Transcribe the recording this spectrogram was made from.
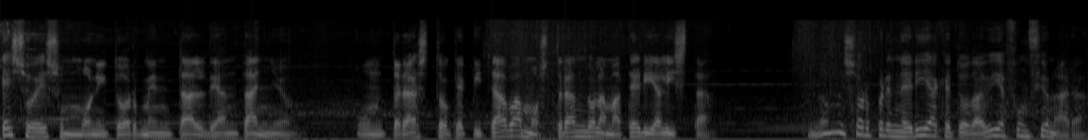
Eso es un monitor mental de antaño, un trasto que pitaba mostrando la materia lista. No me sorprendería que todavía funcionara.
